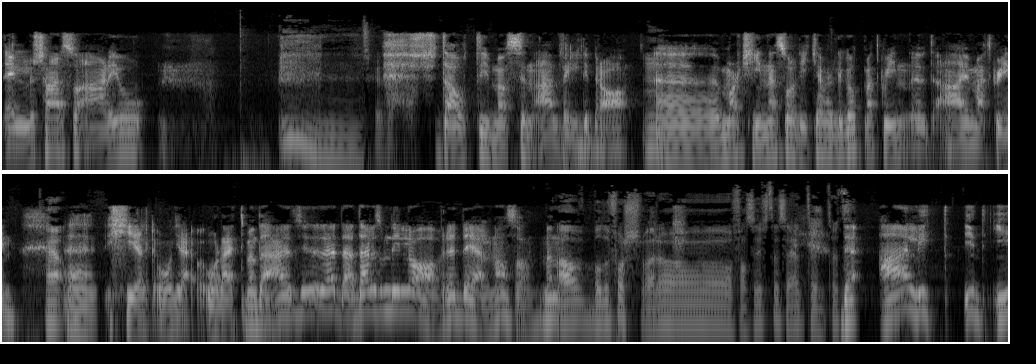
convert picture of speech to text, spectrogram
ellers her så er det jo. Doughty Mussin er veldig bra. Mm. Uh, Martinez så liker jeg veldig godt. Matt Green eh, det er Matt Green. Ja. Uh, helt ålreit. Men det er, det, er, det er liksom de lavere delene, altså. Men Av både forsvar og offensivt. Det ser helt tynt ut. det er litt i, i,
